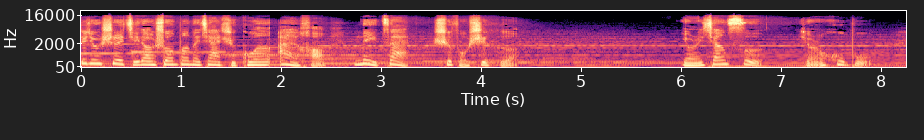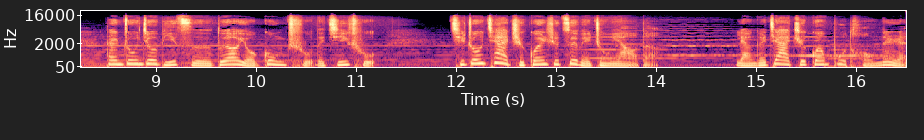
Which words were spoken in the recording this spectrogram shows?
这就涉及到双方的价值观、爱好、内在是否适合。有人相似，有人互补，但终究彼此都要有共处的基础，其中价值观是最为重要的。两个价值观不同的人，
